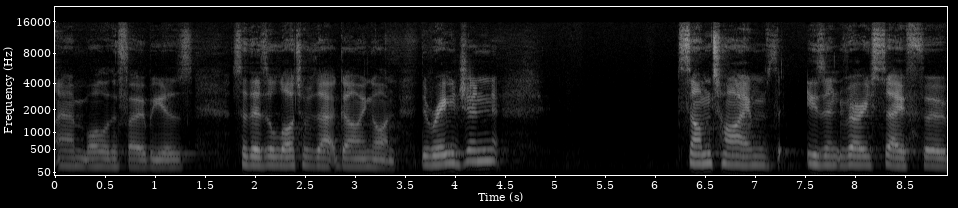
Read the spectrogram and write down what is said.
um, all of the phobias. So there's a lot of that going on. The region sometimes isn't very safe for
